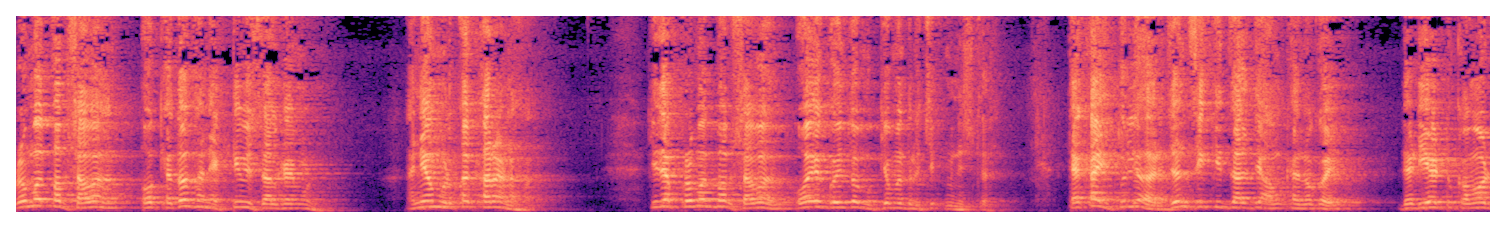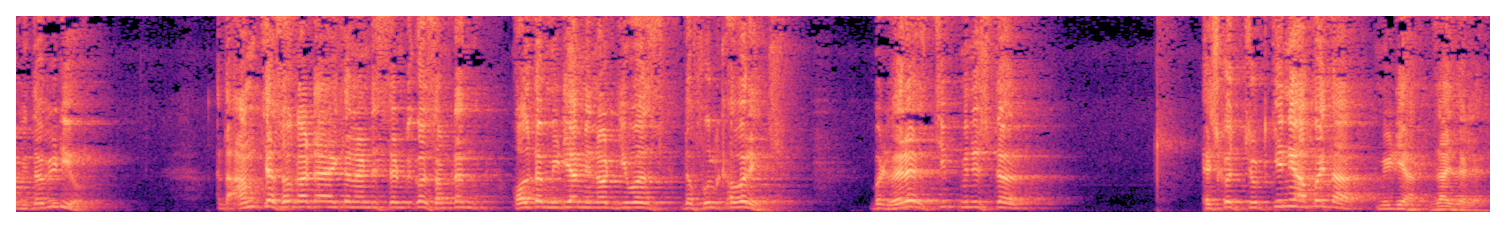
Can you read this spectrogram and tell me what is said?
प्रमोद बाब सावंत हो केदोच आनी एक्टिविस्ट जाल काय म्हूण आनी हांव म्हणपाक कारण आहा कित्याक प्रमोद बाब सावंत हो एक गोंयचो मुख्यमंत्री चीफ मिनिस्टर ताका इतुली अर्जन्सी कितें जाली ती आमकां नकोय. That you had to come out with a video आतां आमच्या सोकाट I can understand because sometime all the media may not give us the full coverage but where as chief minister एश करून चुटकीनी आपयता मिडिया जाय जाल्यार.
